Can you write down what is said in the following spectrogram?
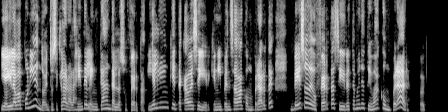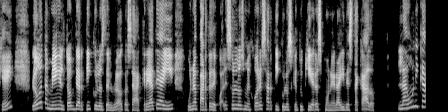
Y ahí la va poniendo. Entonces, claro, a la gente le encantan las ofertas. Y alguien que te acaba de seguir, que ni pensaba comprarte, ve eso de ofertas y directamente te va a comprar. ¿ok? Luego también el top de artículos del blog, o sea, créate ahí una parte de cuáles son los mejores artículos que tú quieres poner ahí destacado. La única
